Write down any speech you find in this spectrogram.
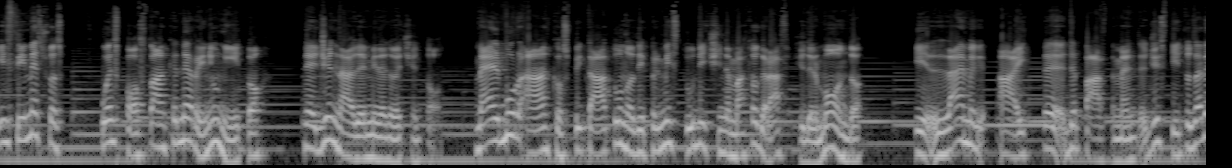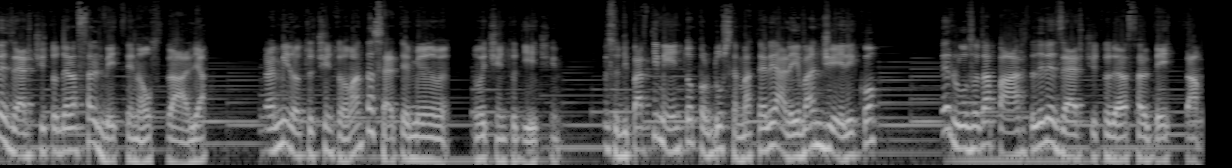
Il film fu esposto anche nel Regno Unito nel gennaio del 1908. Melbourne ha anche ospitato uno dei primi studi cinematografici del mondo, il Limelight Department, gestito dall'esercito della salvezza in Australia tra il 1897 e il 1910. Questo dipartimento produsse materiale evangelico per l'uso da parte dell'esercito della salvezza,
